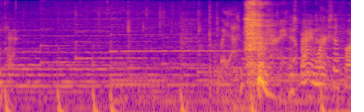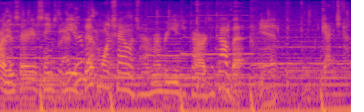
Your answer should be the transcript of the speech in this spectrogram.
Okay. Inspiring work so far. This area seems to be a bit more challenging. Remember using powers in combat. Yep. Gotcha.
